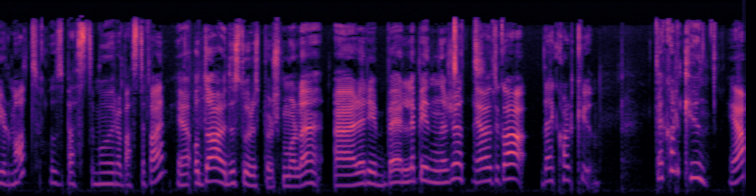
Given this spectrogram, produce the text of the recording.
julemat hos bestemor og bestefar. Ja, og da er jo det store spørsmålet Er det ribbe eller pinnekjøtt. Ja, vet du hva? Det er kalkun. Det er kalkun. Ja.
